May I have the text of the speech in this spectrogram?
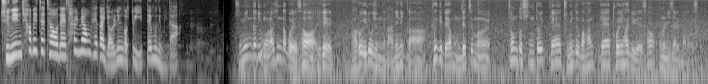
주민협의체 차원의 설명회가 열린 것도 이 때문입니다. 주민들이 원하신다고 해서 이게 바로 이루어지는 건 아니니까 거기에 대한 문제점을 좀 더 심도 있게 주민들과 함께 토의하기 위해서 오늘 이 자리를 마련했습니다.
